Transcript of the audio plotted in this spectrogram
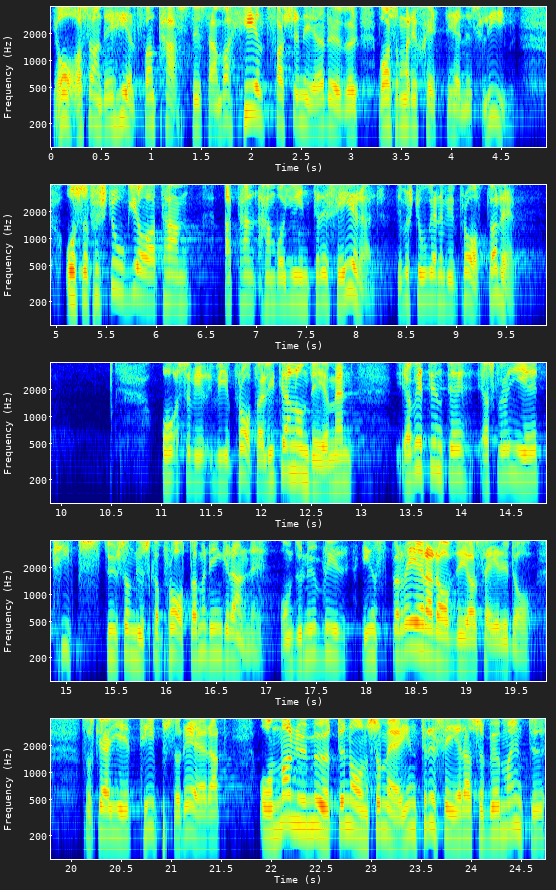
Ja, sa han, det är helt fantastiskt. Han var helt fascinerad över vad som hade skett i hennes liv. Och så förstod jag att han, att han, han var ju intresserad. Det förstod jag när vi pratade. Och så vi, vi pratade lite grann om det, men jag vet inte, jag skulle ge er ett tips, du som nu ska prata med din granne. Om du nu blir inspirerad av det jag säger idag, så ska jag ge ett tips och det är att om man nu möter någon som är intresserad så behöver man inte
